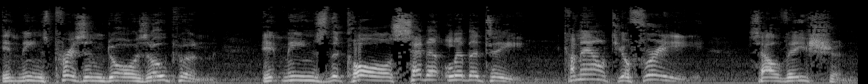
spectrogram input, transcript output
It means prison doors open. It means the call set at liberty. Come out, you're free. Salvation.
